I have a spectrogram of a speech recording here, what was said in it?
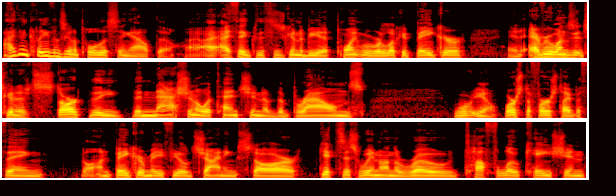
I think Cleveland's going to pull this thing out, though. I, I think this is going to be a point where we'll look at Baker and everyone's, it's going to start the, the national attention of the Browns you know, worst to first type of thing on Baker Mayfield, shining star, gets this win on the road, tough location.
